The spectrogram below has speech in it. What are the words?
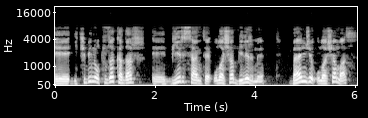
e, 2030'a kadar e, 1 sente ulaşabilir mi? Bence ulaşamaz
